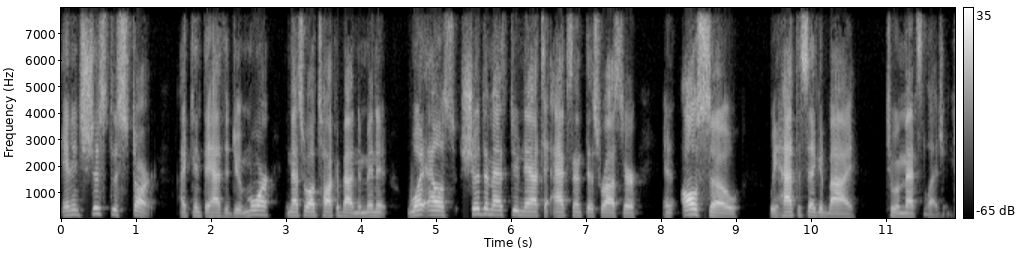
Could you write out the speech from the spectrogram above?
and it's just the start. I think they have to do more, and that's what I'll talk about in a minute. What else should the Mets do now to accent this roster? And also, we have to say goodbye to a Mets legend.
